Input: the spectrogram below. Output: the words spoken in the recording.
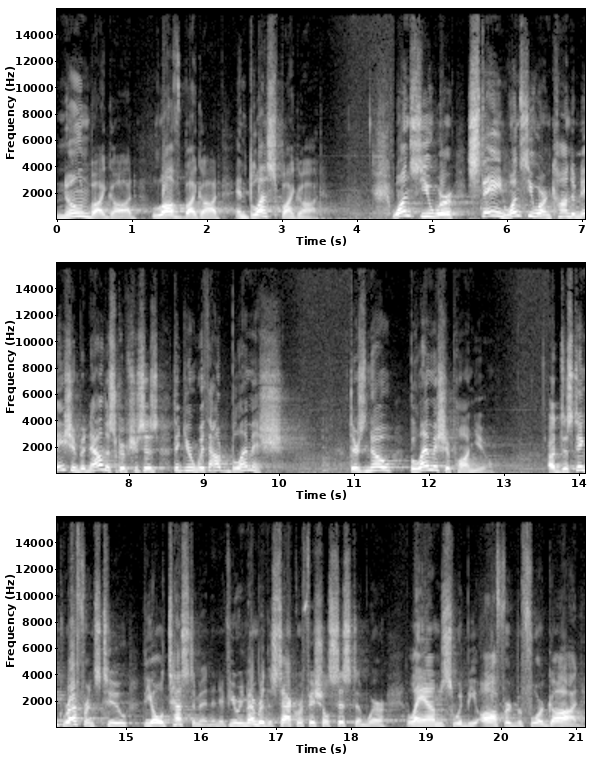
known by God, loved by God, and blessed by God. Once you were stained, once you were in condemnation, but now the scripture says that you're without blemish. There's no blemish upon you. A distinct reference to the Old Testament. And if you remember the sacrificial system where lambs would be offered before God,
